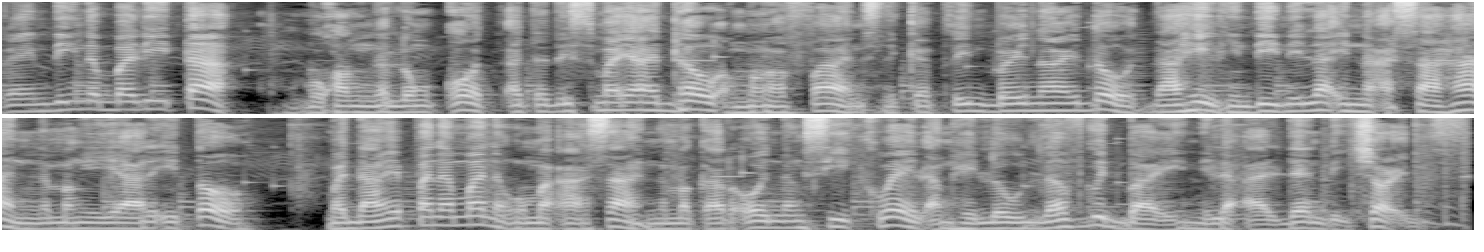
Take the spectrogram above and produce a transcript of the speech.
Trending na balita. Mukhang nalungkot at nadismaya daw ang mga fans ni Catherine Bernardo dahil hindi nila inaasahan na mangyayari ito. Madami pa naman ang umaasa na magkaroon ng sequel ang Hello Love Goodbye nila Alden Richards.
